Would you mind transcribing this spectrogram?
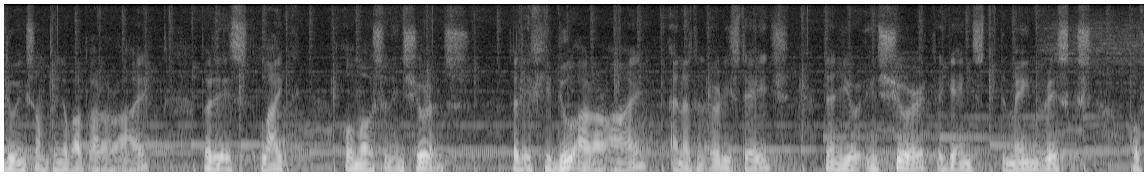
doing something about RRI, but it's like almost an insurance. That if you do RRI and at an early stage, then you're insured against the main risks of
